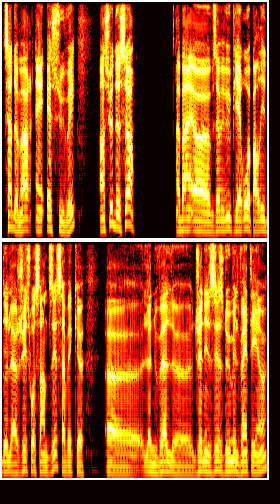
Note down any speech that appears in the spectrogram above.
ça demeure un SUV. Ensuite de ça, eh ben, vous avez vu, Pierrot a parlé de la G70 avec la nouvelle Genesis 2021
